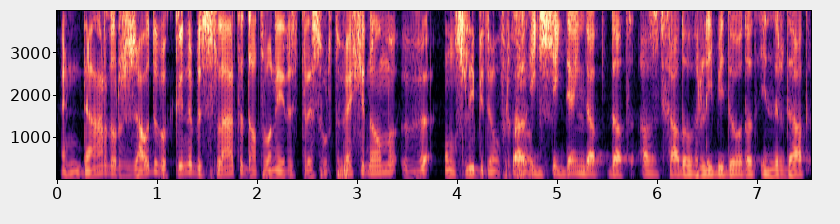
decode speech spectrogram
En daardoor zouden we kunnen besluiten dat wanneer de stress wordt weggenomen, we ons libido vergroot. Wel, ik, ik denk dat, dat als het gaat over libido, dat inderdaad,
